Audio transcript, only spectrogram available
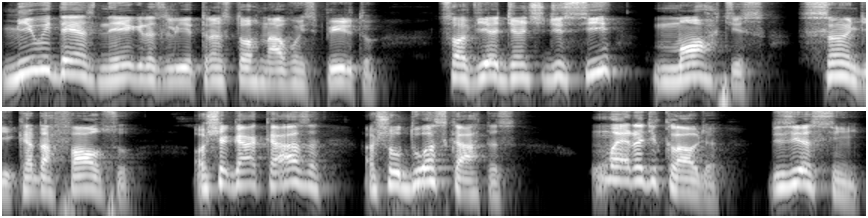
Mil ideias negras lhe transtornavam o espírito. Só via diante de si mortes, sangue, cadafalso. Ao chegar à casa, achou duas cartas. Uma era de Cláudia. Dizia assim:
